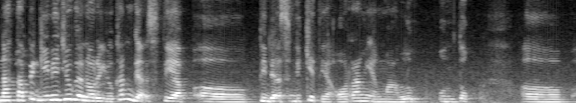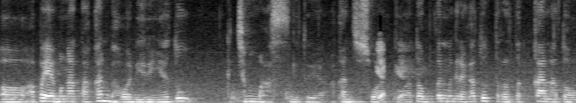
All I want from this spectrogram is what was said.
nah tapi gini juga Norio kan nggak setiap uh, tidak sedikit ya orang yang malu untuk uh, uh, apa ya mengatakan bahwa dirinya tuh cemas gitu ya akan sesuatu ya, ya. atau bukan mereka tuh tertekan atau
